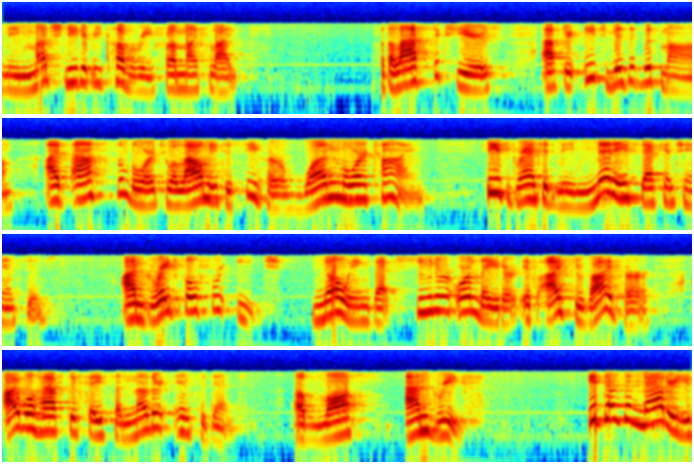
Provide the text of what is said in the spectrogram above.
me much needed recovery from my flights. For the last six years, after each visit with mom, I've asked the Lord to allow me to see her one more time. He's granted me many second chances. I'm grateful for each, knowing that sooner or later, if I survive her, I will have to face another incident of loss and grief. It doesn't matter, you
